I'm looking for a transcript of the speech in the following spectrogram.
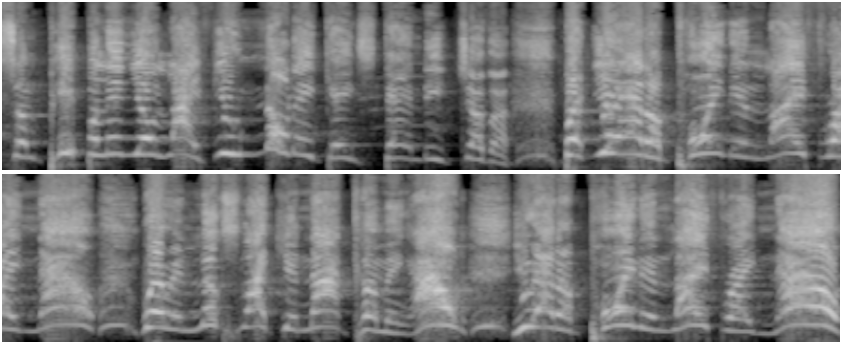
There's some people in your life, you know they can't stand each other, but you're at a point in life right now where it looks like you're not coming out. You're at a point in life right now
